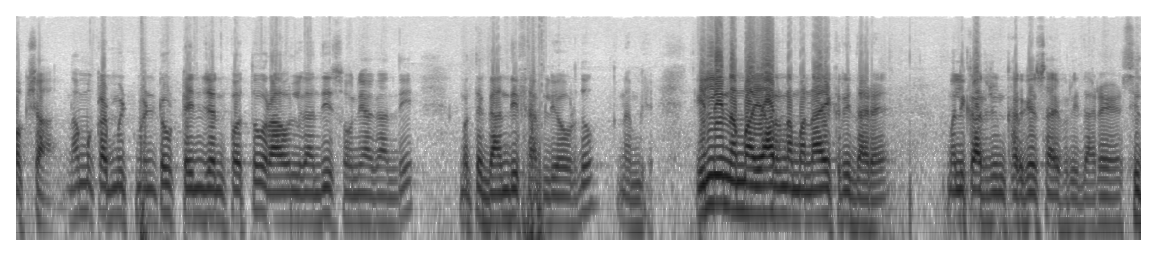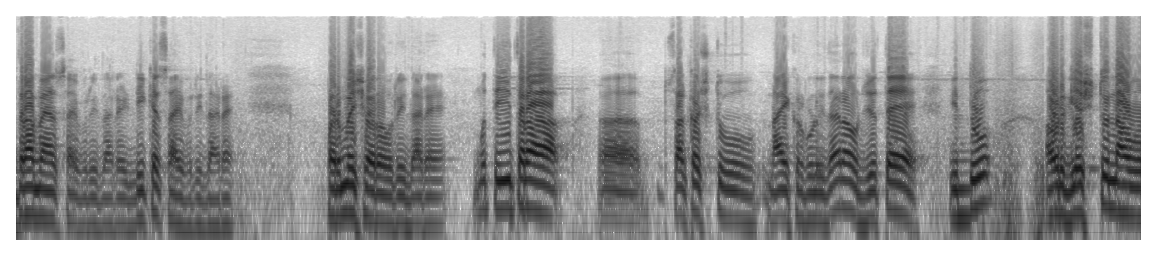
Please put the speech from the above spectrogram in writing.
ಪಕ್ಷ, ನಮ್ಮ ಕಮಿಟ್ಮೆಂಟು ಟೆನ್ ಜನಪತ್ತು, ರಾಹುಲ್ ಗಾಂಧಿ, ಸೋನಿಯಾ ಗಾಂಧಿ ಮತ್ತು ಗಾಂಧಿ ಫ್ಯಾಮಿಲಿ ಅವ್ರದ್ದು ನಮಗೆ. ಇಲ್ಲಿ ನಮ್ಮ ಯಾರು ನಮ್ಮ ನಾಯಕರಿದ್ದಾರೆ? ಮಲ್ಲಿಕಾರ್ಜುನ್ ಖರ್ಗೆ ಸಾಹೇಬರಿದ್ದಾರೆ, ಸಿದ್ದರಾಮಯ್ಯ ಸಾಹೇಬರಿದ್ದಾರೆ, ಡಿ ಕೆ ಸಾಹೇಬರಿದ್ದಾರೆ, ಪರಮೇಶ್ವರ್ ಅವರಿದ್ದಾರೆ, ಮತ್ತು ಈ ಥರ ಸಾಕಷ್ಟು ನಾಯಕರುಗಳು ಇದ್ದಾರೆ. ಅವ್ರ ಜೊತೆ ಇದ್ದು ಅವ್ರಿಗೆ ಎಷ್ಟು ನಾವು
